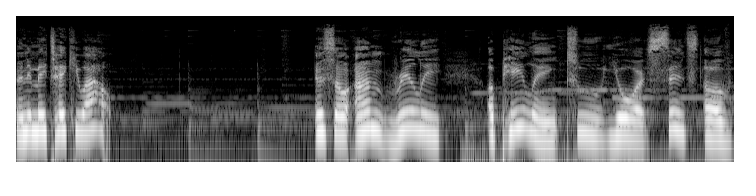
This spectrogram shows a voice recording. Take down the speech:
and it may take you out. And so I'm really appealing to your sense of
